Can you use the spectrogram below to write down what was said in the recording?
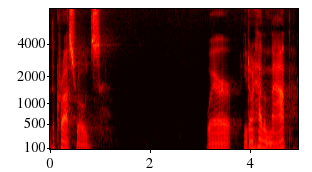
the crossroads where you don't have a map.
